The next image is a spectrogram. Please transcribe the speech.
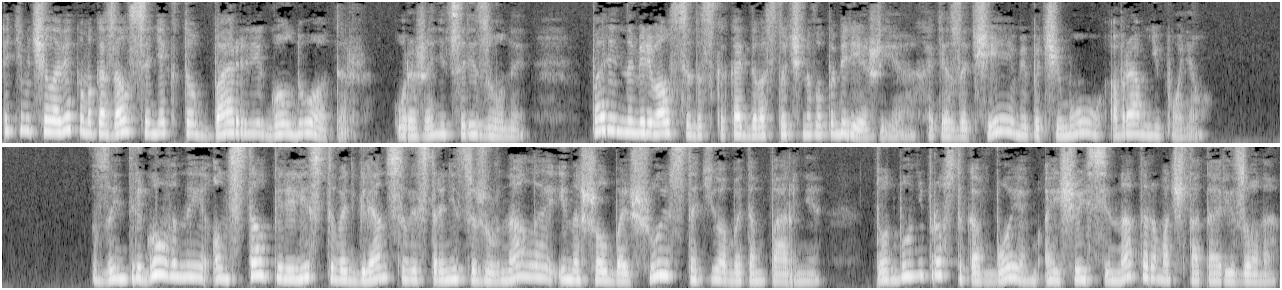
Этим человеком оказался некто Барри Голдуотер, уроженец Аризоны. Парень намеревался доскакать до восточного побережья, хотя зачем и почему Авраам не понял. Заинтригованный, он стал перелистывать глянцевые страницы журнала и нашел большую статью об этом парне. Тот был не просто ковбоем, а еще и сенатором от штата Аризона.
